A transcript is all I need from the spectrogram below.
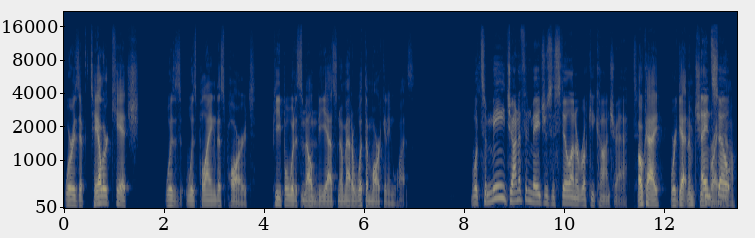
Whereas if Taylor Kitsch was was playing this part, people would have smelled Mhm. BS no matter what the marketing was. Well, to me, Jonathan Majors is still on a rookie contract. Okay, we're getting him cheap And right so- now.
